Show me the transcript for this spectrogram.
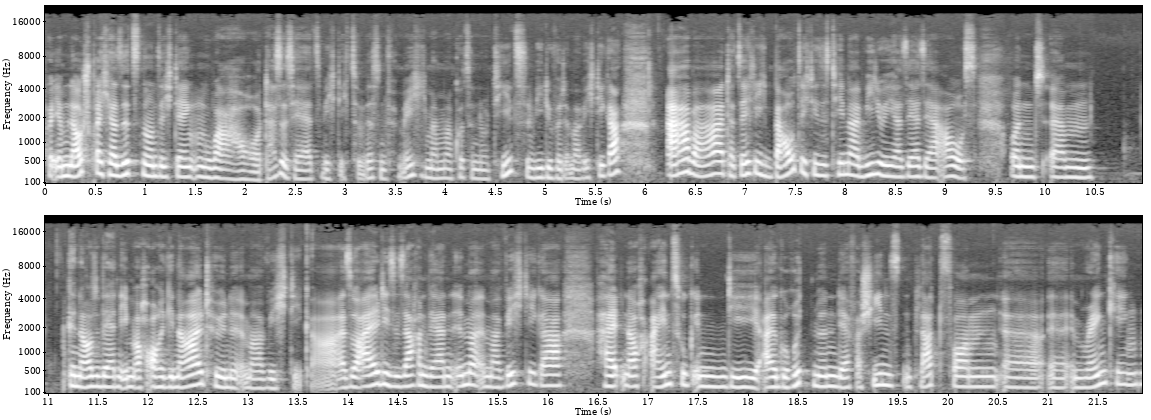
vor ihrem Lautsprecher sitzen und sich denken, wow, das ist ja jetzt wichtig zu wissen für mich. Ich mache mal kurz eine Notiz. Video wird immer wichtiger. Aber tatsächlich baut sich dieses Thema Video ja sehr, sehr aus. Und ähm, Genauso werden eben auch Originaltöne immer wichtiger. Also all diese Sachen werden immer, immer wichtiger, halten auch Einzug in die Algorithmen der verschiedensten Plattformen äh, äh, im Ranking.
